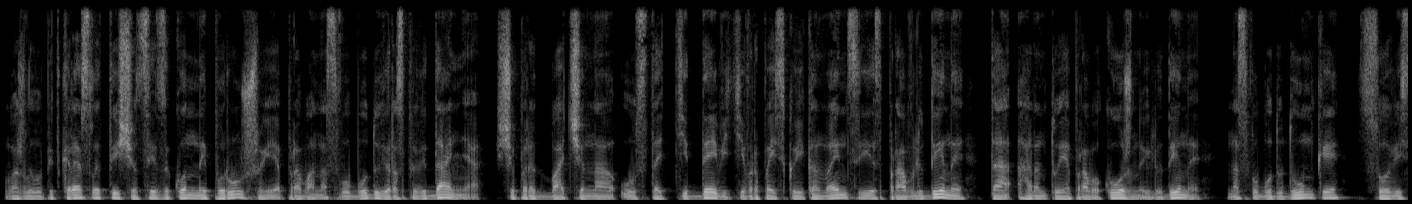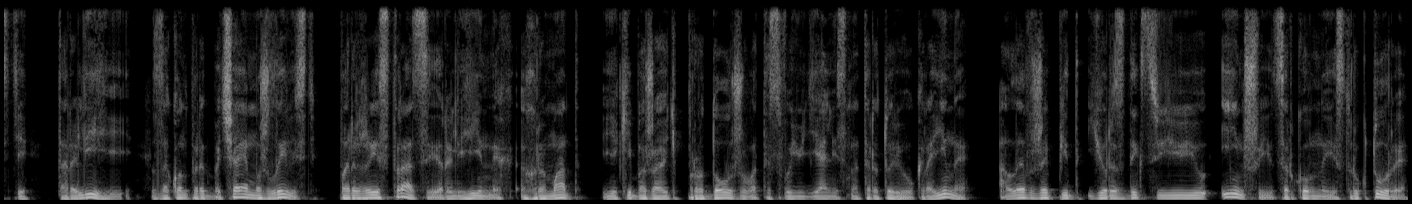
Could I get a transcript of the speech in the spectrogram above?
Важливо підкреслити, що цей закон не порушує права на свободу віросповідання, що передбачена у статті 9 Європейської конвенції з прав людини та гарантує право кожної людини на свободу думки, совісті та релігії. Закон передбачає можливість перереєстрації релігійних громад, які бажають продовжувати свою діяльність на території України, але вже під юрисдикцією іншої церковної структури,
